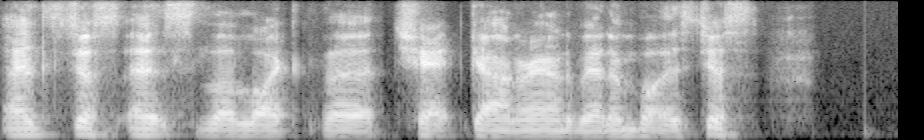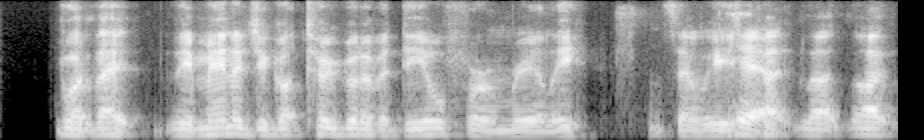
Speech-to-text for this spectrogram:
It's just it's the, like the chat going around about him, but it's just what they the manager got too good of a deal for him really. So we Yeah. like, like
